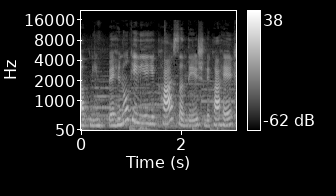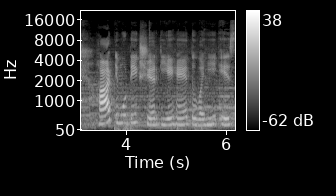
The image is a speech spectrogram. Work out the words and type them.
अपनी बहनों के लिए ये खास संदेश लिखा है। हार्ट इमोटिक शेयर किए हैं तो वहीं इस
